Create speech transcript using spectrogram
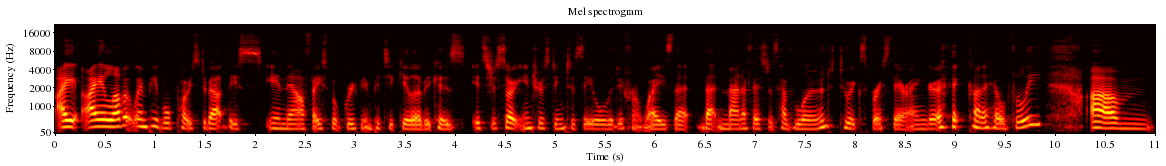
I, I love it when people post about this in our Facebook group in particular because it's just so interesting to see all the different ways that that manifestors have learned to express their anger kind of healthily. Um,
